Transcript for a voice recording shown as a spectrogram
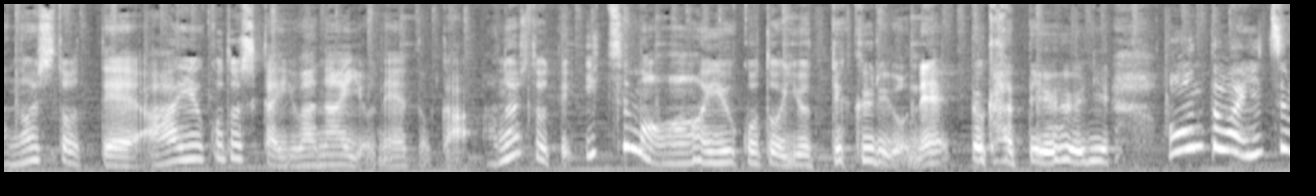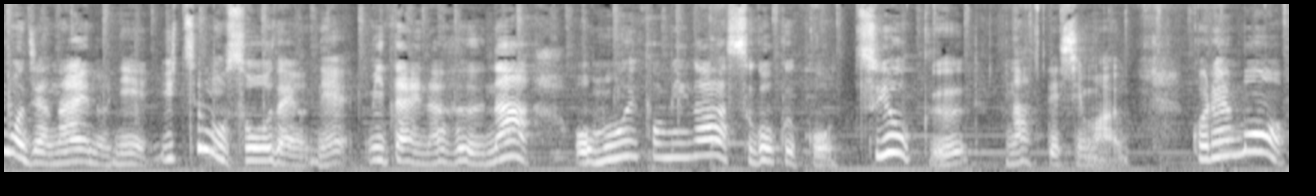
あの人ってああいうことしか言わないよねとかあの人っていつもああいうことを言ってくるよねとかっていうふうに本当はいつもじゃないのにいつもそうだよねみたいな風な思い込みがすごくこう強くなってしまうこれも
